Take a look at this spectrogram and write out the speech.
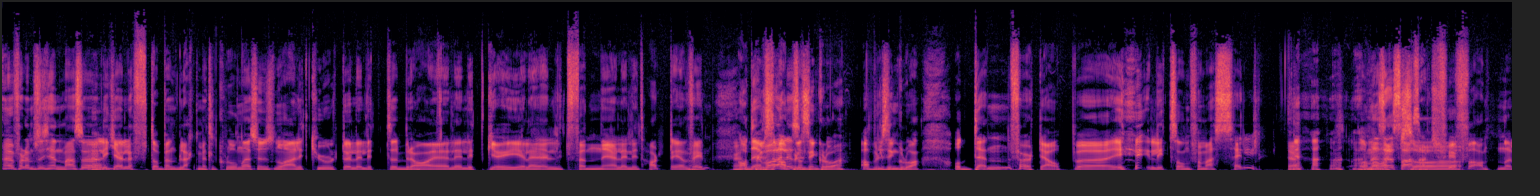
Eh, For dem som kjenner meg, så Ja. liker jeg å løfte opp en black metal-klo når jeg syns noe er litt kult, eller litt bra, eller litt gøy, eller litt funny, eller litt hardt i en film. Ja. det Appels- var liksom Appelsinkloa. Appelsinkloa. Og den førte jeg opp uh, litt sånn for meg selv. Ja. Han har vært så- fy faen, nå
